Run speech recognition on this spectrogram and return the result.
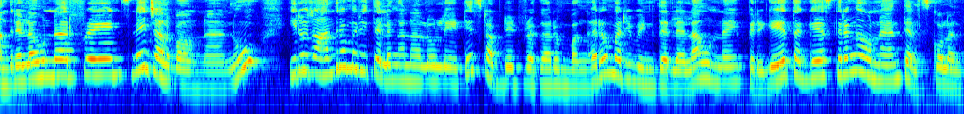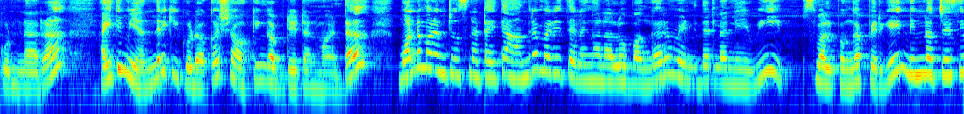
అందరు ఎలా ఉన్నారు ఫ్రెండ్స్? నేను చాలా బాగున్నాను. ఈరోజు ఆంధ్ర మరియు తెలంగాణలో లేటెస్ట్ అప్డేట్ ప్రకారం బంగారం మరియు వెండి ధరలు ఎలా ఉన్నాయి పెరిగే తగ్గే స్థిరంగా ఉన్నాయని తెలుసుకోవాలనుకుంటున్నారా? అయితే మీ అందరికీ కూడా ఒక షాకింగ్ అప్డేట్ అనమాట మొన్న మనం చూసినట్టయితే ఆంధ్ర మరియు తెలంగాణలో బంగారం వెండి ధరలు అనేవి స్వల్పంగా పెరిగాయి. నిన్న వచ్చేసి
